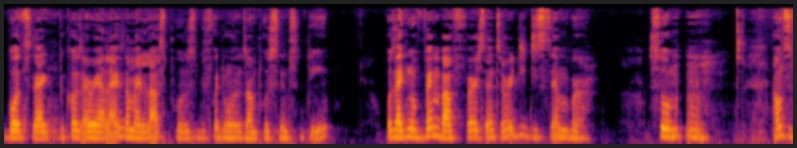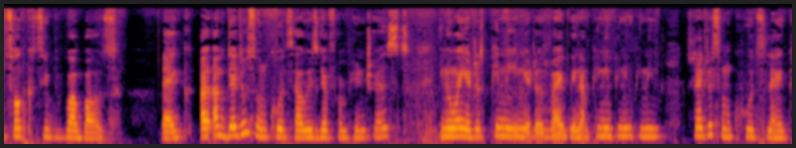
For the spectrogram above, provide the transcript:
but like because I realized that my last post before the ones I'm posting today was like November first, and it's already December. So. Mm, I want to talk to people about like I, am there just some quotes I always get from Pinterest. You know when you're just pinning, you're just vibing and pinning, pinning, pinning. So there are just some quotes like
